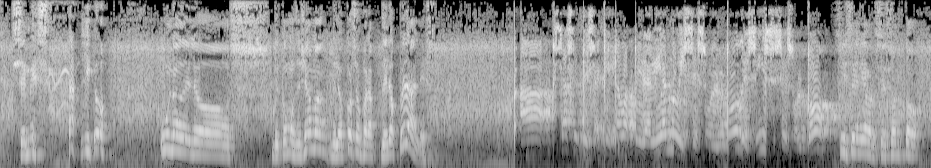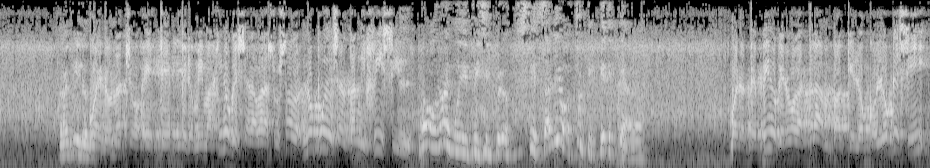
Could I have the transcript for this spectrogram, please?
se me salió uno de los... De, ¿Cómo se llama? De los cosos para... De los pedales. Ah, ya se te que estabas pedaleando y se soltó, decís, se soltó. Sí, señor, se soltó. Tranquilo. Bueno, Nacho, este, pero me imagino que ya la habrás usado. No puede ser tan difícil. No, no es muy difícil, pero se salió. ¿Yo qué querés que haga? Bueno, te pido que no hagas trampa, que lo coloques y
